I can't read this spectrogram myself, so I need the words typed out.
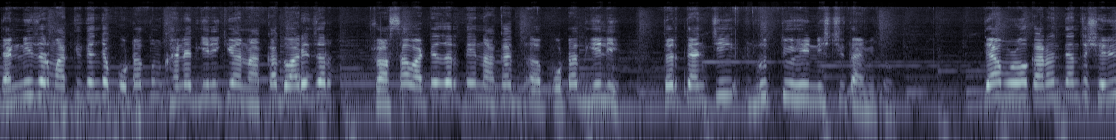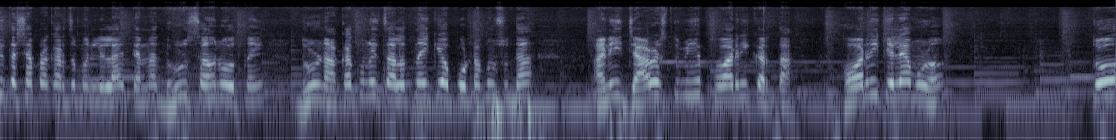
त्यांनी जर माती त्यांच्या पोटातून खाण्यात गेली किंवा नाकाद्वारे जर श्वासावाटे जर ते नाकात पोटात गेली तर त्यांची मृत्यू हे निश्चित आहे मित्र. त्यामुळं कारण त्यांचं शरीर तशा प्रकारचं बनलेलं आहे. त्यांना धूळ सहन होत नाही धूळ नाकातूनही चालत नाही किंवा पोटातून सुद्धा. आणि ज्यावेळेस तुम्ही हे फवारणी करता फवारणी केल्यामुळं तो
